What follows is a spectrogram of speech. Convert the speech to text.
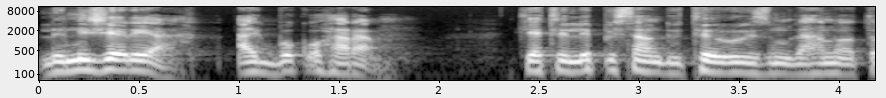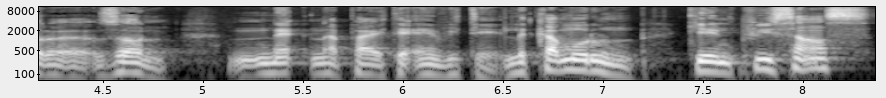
Le Nigeria, avec Boko Haram, qui était l'épicentre du terrorisme dans notre zone, n'a pas été invité. Le Cameroun, qui est une puissance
